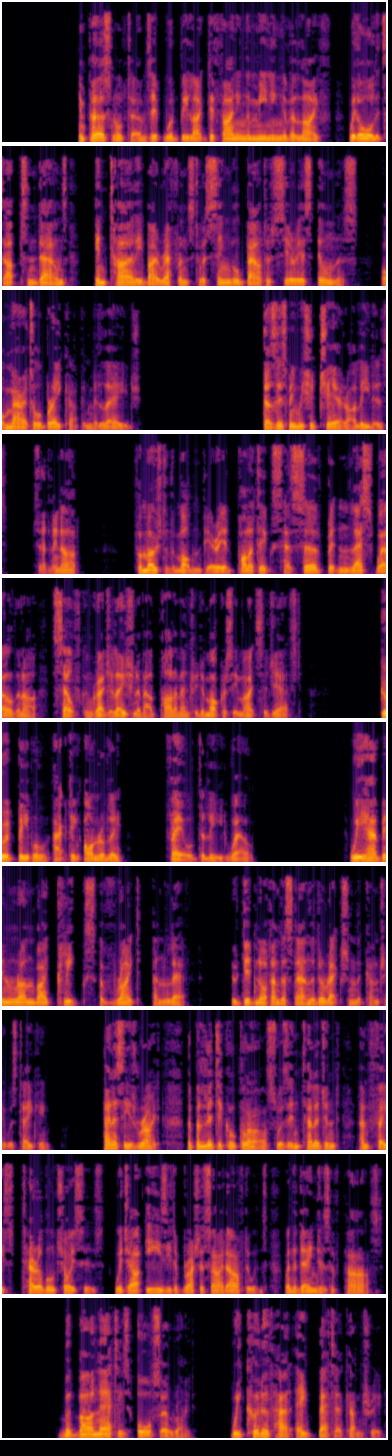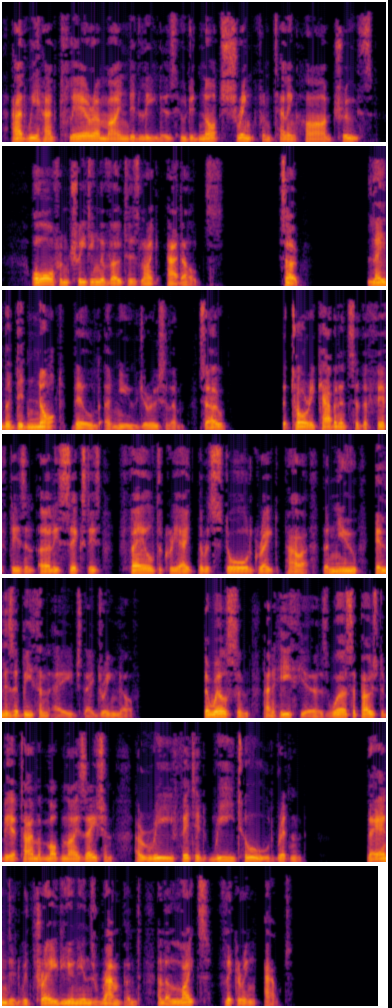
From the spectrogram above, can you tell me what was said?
In personal terms, it would be like defining the meaning of a life, with all its ups and downs, entirely by reference to a single bout of serious illness or marital breakup in middle age. Does this mean we should cheer our leaders? Certainly not. For most of the modern period, politics has served Britain less well than our self-congratulation about parliamentary democracy might suggest. Good people, acting honourably, failed to lead well. We have been run by cliques of right and left, who did not understand the direction the country was taking. Hennessy is right. The political class was intelligent and faced terrible choices, which are easy to brush aside afterwards when the dangers have passed. But Barnett is also right. We could have had a better country had we had clearer-minded leaders who did not shrink from telling hard truths, or from treating the voters like adults. So, Labour did not build a new Jerusalem. So, the Tory cabinets of the 50s and early 60s failed to create the restored great power, the new Elizabethan age they dreamed of. The Wilson and Heath years were supposed to be a time of modernisation, a refitted, retooled Britain. They ended with trade unions rampant and the lights flickering out.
